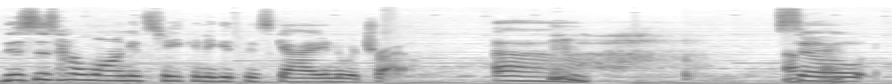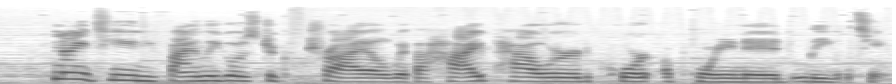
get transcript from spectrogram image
This is how long it's taken to get this guy into a trial. Ah. So, 19, he finally goes to trial with a high powered court appointed legal team.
